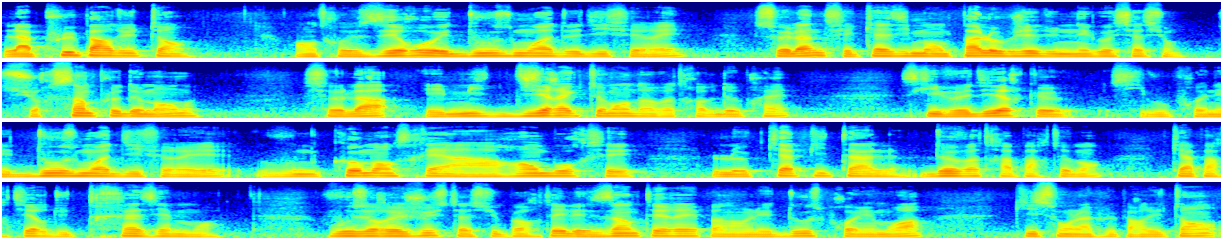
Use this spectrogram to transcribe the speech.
la plupart du temps, entre 0 et 12 mois de différé, cela ne fait quasiment pas l'objet d'une négociation. Sur simple demande, cela est mis directement dans votre offre de prêt, ce qui veut dire que si vous prenez 12 mois de différé, vous ne commencerez à rembourser le capital de votre appartement qu'à partir du 13e mois. Vous aurez juste à supporter les intérêts pendant les 12 premiers mois qui sont la plupart du temps,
